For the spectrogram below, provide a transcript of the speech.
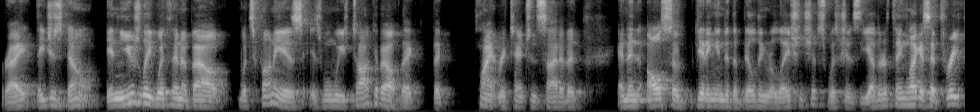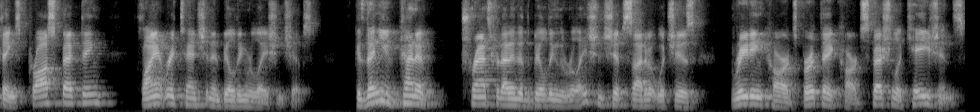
right? They just don't. And usually within about what's funny is is when we talk about the the client retention side of it, and then also getting into the building relationships, which is the other thing. Like I said, three things: prospecting, client retention, and building relationships. Because then you kind of transfer that into the building the relationship side of it, which is greeting cards, birthday cards, special occasions.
